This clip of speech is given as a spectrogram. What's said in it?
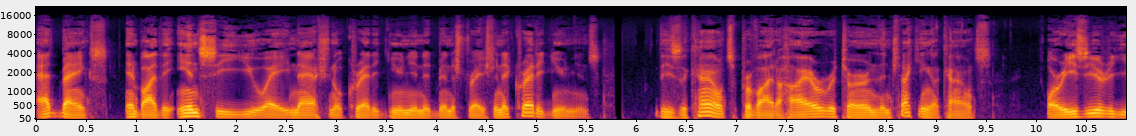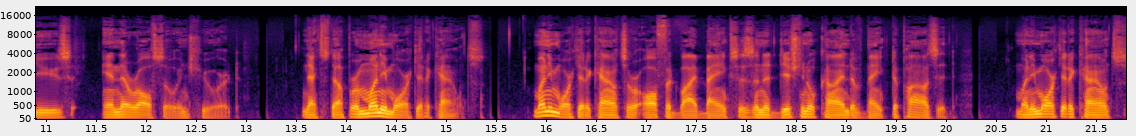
at banks and by the NCUA, National Credit Union Administration, at credit unions. These accounts provide a higher return than checking accounts, are easier to use, and they're also insured. Next up are money market accounts. Money market accounts are offered by banks as an additional kind of bank deposit. Money market accounts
